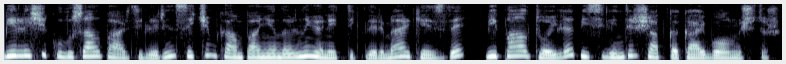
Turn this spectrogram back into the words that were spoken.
Birleşik Ulusal Partilerin seçim kampanyalarını yönettikleri merkezde bir paltoyla bir silindir şapka kaybolmuştur.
